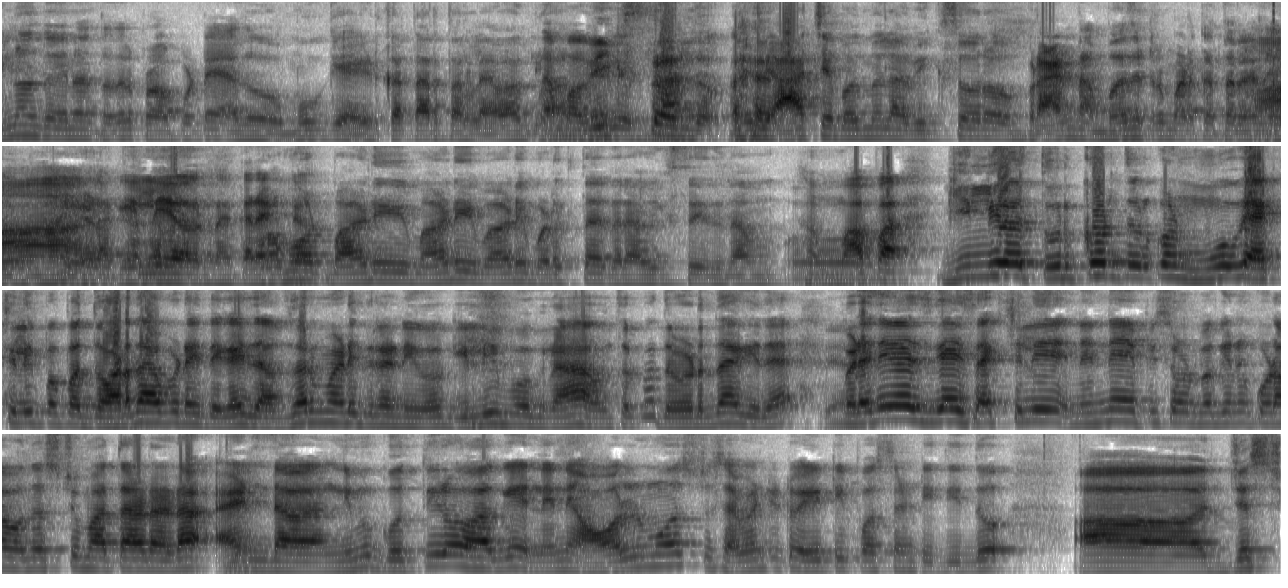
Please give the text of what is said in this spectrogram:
ಇನ್ನೊಂದು ಏನಂತಂದ್ರೆ ಪ್ರಾಪರ್ಟಿ ಅದು ಮುಗ್ಗೆ ಇಟ್ಕೊತಾ ಇರ್ತಾರಲ್ಲ ಯಾವಾಗ ನಮ್ಮ ವಿಕ್ಸ್ ಒಂದು. ಆಚೆ ಬಂದ್ಮೇಲೆ ಆ ವಿಕ್ಸ್ ಅವರು ಬ್ರ್ಯಾಂಡ್ ಅಂಬಾಸಿಡರ್ ಮಾಡ್ಕೊತಾರೆ ಗಿಲ್ಲಿ ಅವ್ರನ್ನ. ಪ್ರಮೋಟ್ ಮಾಡಿ ಮಾಡಿ ಮಾಡಿ ಬಡಕ್ತಾ ಇದಾರೆ ಆ ವಿಕ್ಸ್ ಇದನ್ನ. ಪಾಪ ಗಿಲ್ಲಿ ಅವ್ರು ತುರ್ಕೊಂಡು ತುರ್ಕೊಂಡ್ ಮೂಗ್ ಆಕ್ಚುಲಿ ಪಾಪ ದೊಡ್ಡದಾಗ್ಬಿಟ್ಟೈತೆ ಗೈಸ್ ಅಬ್ಸರ್ವ್ ಮಾಡಿದ್ರೆ ನೀವು ಗಿಲ್ಲಿ ಮೂಗ್ನ ಒಂದ್ ಸ್ವಲ್ಪ ದೊಡ್ಡದಾಗಿದೆ ಬಟ್ ಎನಿವೇಸ್ ಗೈಸ್ ಆಕ್ಚುಲಿ ನಿನ್ನೆ ಎಪಿಸೋಡ್ ಬಗ್ಗೆನೂ ಕೂಡ ಒಂದಷ್ಟು ಮಾತಾಡೋಣ. ಅಂಡ್ ನಿಮಗೆ ಗೊತ್ತಿರೋ ಹಾಗೆ ನಿನ್ನೆ almost seventy to eighty percent ಇದ್ದಿದ್ದು ಜಸ್ಟ್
